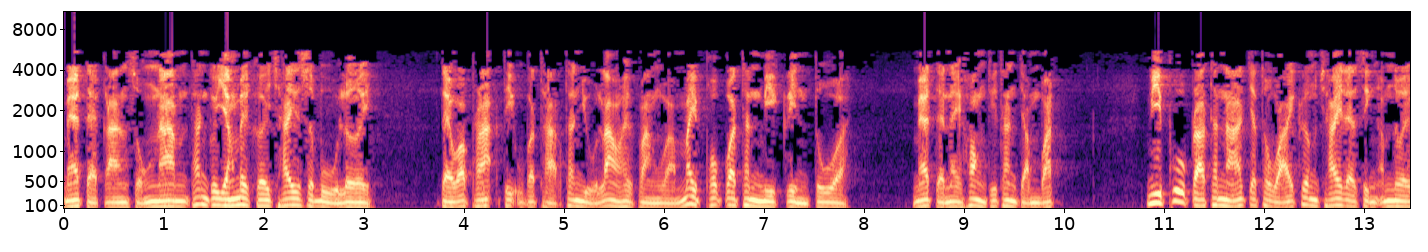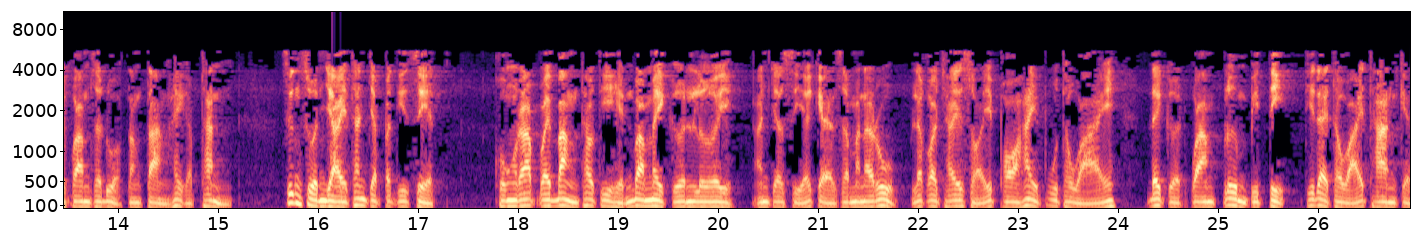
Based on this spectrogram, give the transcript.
แม้แต่การสงน้ำท่านก็ยังไม่เคยใช้สบู่เลย แต่ว่าพระที่อุปถากท่านอยู่เล่าให้ฟังว่า ไม่พบว่าท่านมีกลิ่นตัว แม้แต่ในห้องที่ท่านจำวัด มีผู้ปรารถนาจะถวายเครื่องใช้และสิ่งอำนวยความสะดวกต่างๆ ให้กับท่าน ซึ่งส่วนใหญ่ท่านจะปฏิเสธ คงรับไว้บ้างเท่าที่เห็นว่าไม่เกินเลย อันจะเสียแก่สมณรูป แล้วก็ใช้สอยพอให้ผู้ถวาย ได้เกิดความปลื้มปิติที่ได้ถวายทานแก่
